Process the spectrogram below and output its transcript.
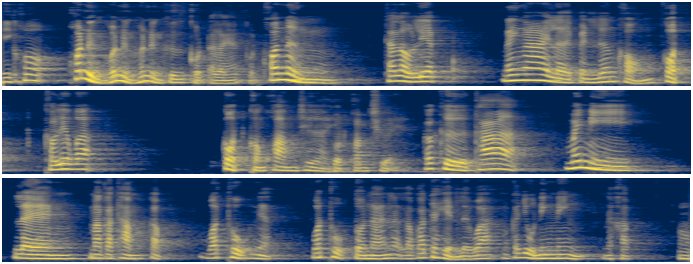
มีข้อข้อหนึ่งข้อหนึ่งข้อหนึ่งคือกฎอะไรฮะกฎข้อหนึ่งถ้าเราเรียกง่ายๆเลยเป็นเรื่องของกฎเขาเรียกว่ากฎของความเฉื่อยกฎความเฉื่อยก็คือถ้าไม่มีแรงมากระทำกับวัตถุเนี่ย วัตถุตัวนั้นน่ะเราก็จะเห็นเลยว่ามันก็อยู่นิ่งๆนะครับอ๋อ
